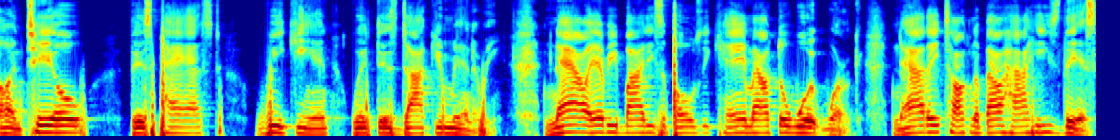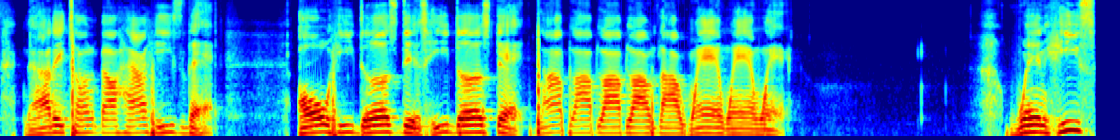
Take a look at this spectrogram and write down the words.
until this past weekend with this documentary. Now everybody supposedly came out the woodwork. Now they talking about how he's this. Now they talking about how he's that. Oh, he does this, he does that. Blah blah blah blah blah. Wham wham wham. When he's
